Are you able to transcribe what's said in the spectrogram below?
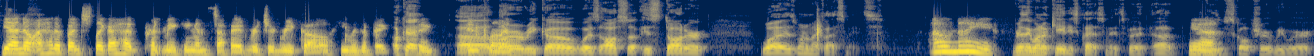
Yeah, no, I had a bunch, like I had printmaking and stuff. I had Richard Rico. He was a big, Okay. big. Uh, Laura Rico was also his daughter was one of my classmates. Oh, nice. Really one of Katie's classmates, but uh, Yeah. because of sculpture we were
